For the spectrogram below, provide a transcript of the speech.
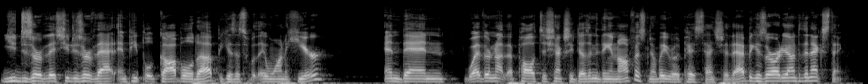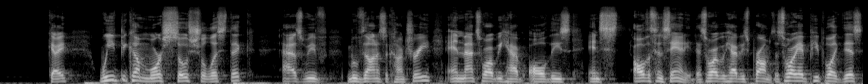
You deserve this, you deserve that. And people gobble it up because that's what they want to hear. And then whether or not that politician actually does anything in office, nobody really pays attention to that because they're already on to the next thing. Okay. We've become more socialistic as we've moved on as a country, and that's why we have all these ins- all this insanity. That's why we have these problems. That's why we have people like this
